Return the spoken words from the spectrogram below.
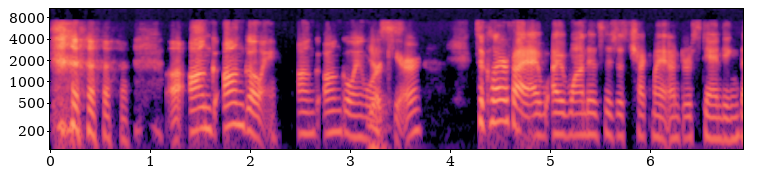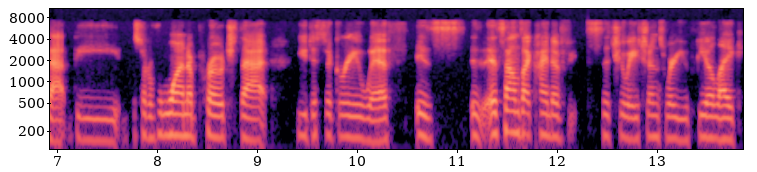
uh, on, ongoing, on, ongoing work yes. here to clarify, I, I, wanted to just check my understanding that the sort of one approach that you disagree with is it sounds like kind of situations where you feel like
